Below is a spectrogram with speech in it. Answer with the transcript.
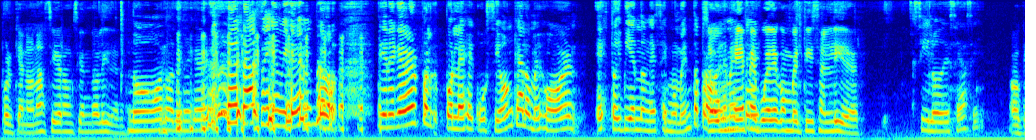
Porque no nacieron siendo líderes. No, no tiene que ver con el nacimiento. Tiene que ver por, por la ejecución que a lo mejor estoy viendo en ese momento. So, un Probablemente, jefe puede convertirse en líder. si lo desea así. Ok.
